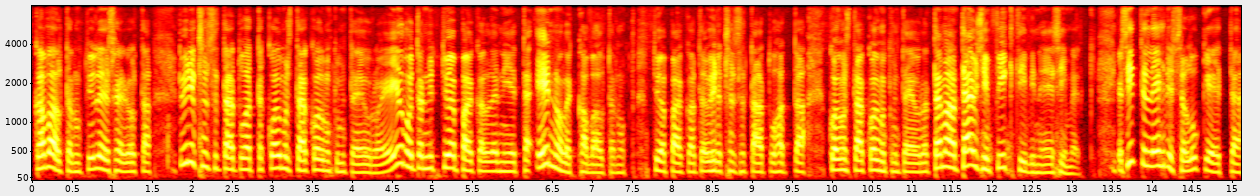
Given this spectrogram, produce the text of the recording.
kavaltanut yleisradiolta 900 330 euroa. Ja ilmoitan nyt työpaikalleni, että en ole kavaltanut työpaikalta 900 330 euroa. Tämä on täysin fiktiivinen esimerkki. Ja sitten lehdessä lukee, että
